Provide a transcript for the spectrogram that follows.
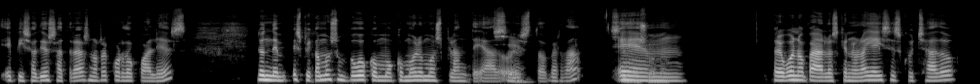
episodios atrás, no recuerdo cuál es, donde explicamos un poco cómo, cómo lo hemos planteado Sí. esto, ¿verdad? Sí. Em, pero bueno, para los que no lo hayáis escuchado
